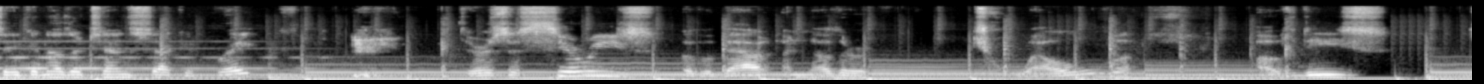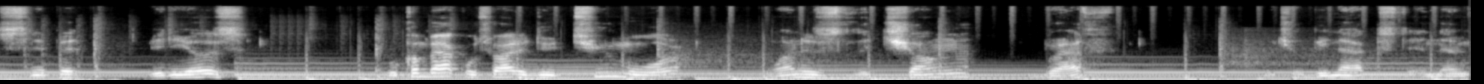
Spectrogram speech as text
Take another 10 second break. there is a series of about another 12 of these snippet videos. We'll come back, we'll try to do two more. One is the Chung breath, which will be next, and then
